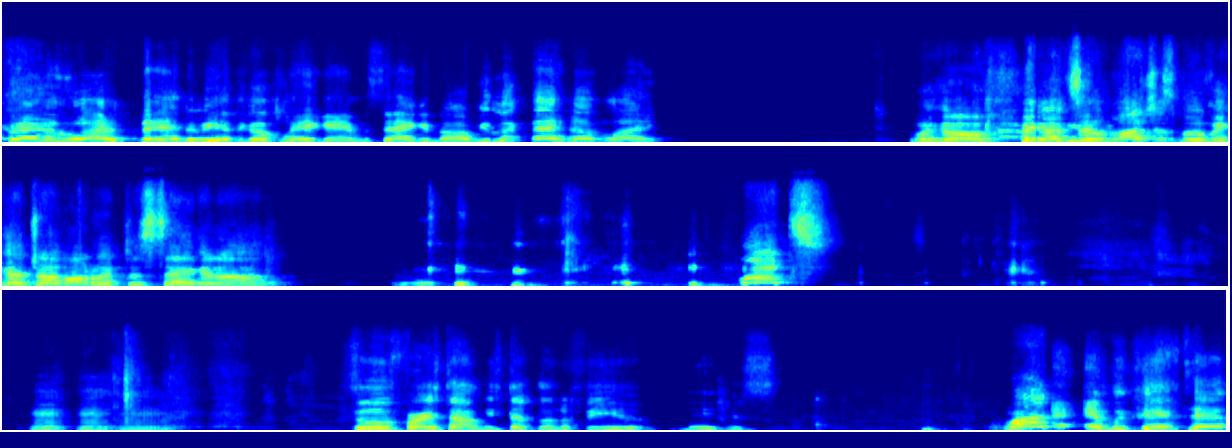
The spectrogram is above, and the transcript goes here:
He made us watch that, then we had to go play a game in Saginaw. We looked at him like, we're gonna we're gonna to watch this movie. We're gonna drive all the way up to Saginaw. what? Mm-mm-mm. so first time we stepped on the field, niggas. What? And we couldn't tell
